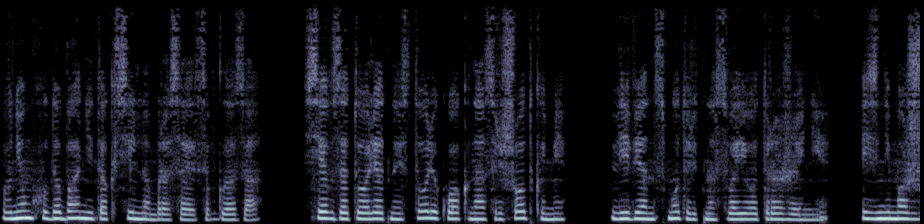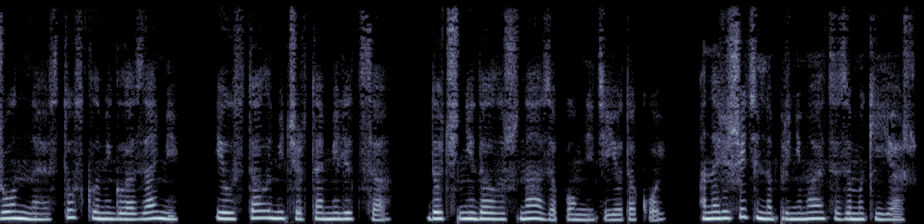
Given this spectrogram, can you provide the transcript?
в нем худоба не так сильно бросается в глаза. Сев за туалетный столик у окна с решетками, Вивиан смотрит на свое отражение, изнеможенная, с тусклыми глазами и усталыми чертами лица. Дочь не должна запомнить ее такой. Она решительно принимается за макияж,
